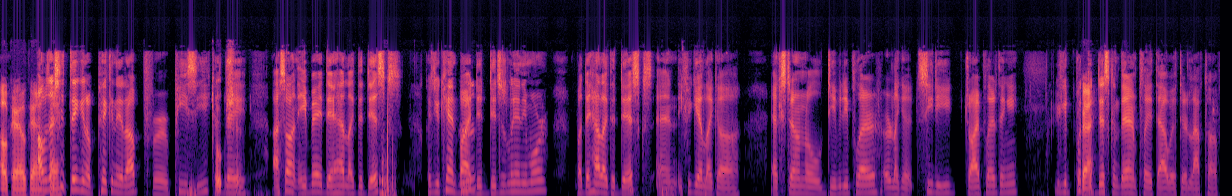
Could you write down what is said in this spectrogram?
Okay, okay. I was okay. actually thinking of picking it up for PC because Oh, they, shit. I saw on eBay they had like the discs because you can't buy Mhm. it di- digitally anymore, but they had like the discs, and if you get like a external DVD player or like a CD drive player thingy, You could put the disc in there and play it that way with your laptop.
